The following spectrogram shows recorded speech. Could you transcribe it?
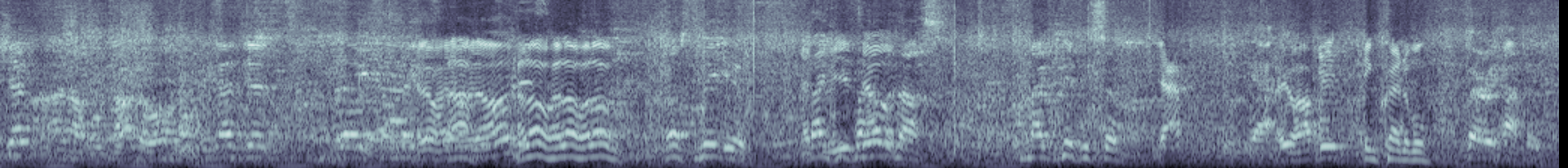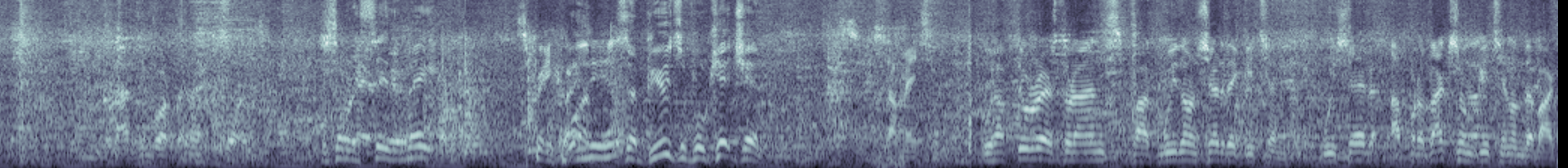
Chef, you guys just Hello, hello, hello. Hello. Nice to meet you. Thank you for having us. Magnificent. Yeah? Yeah. Are you happy? Incredible. Very happy. That's important. Just want to see the meat. It's pretty What- crazy, It's isn't a beautiful kitchen. It's amazing. We have two restaurants, but we don't share the kitchen. We share a production kitchen on the back,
